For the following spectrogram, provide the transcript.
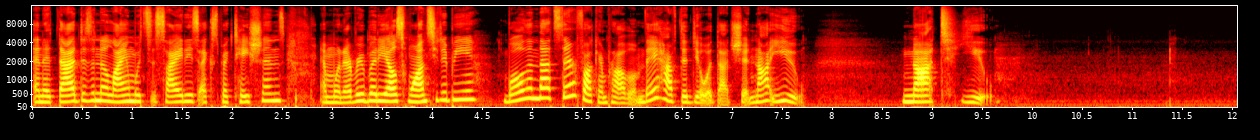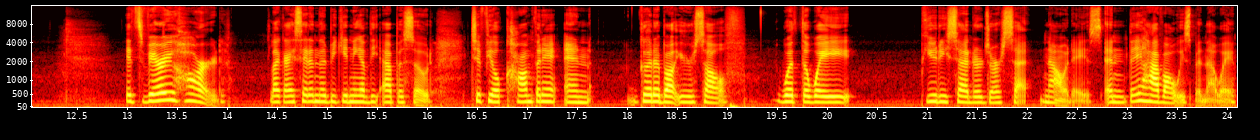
And if that doesn't align with society's expectations and what everybody else wants you to be, well, then that's their fucking problem. They have to deal with that shit, not you. not you. It's very hard, like I said in the beginning of the episode, to feel confident and good about yourself with the way beauty standards are set nowadays. And they have always been that way.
